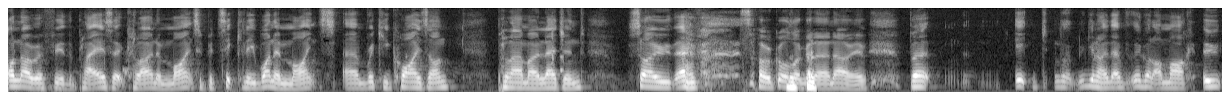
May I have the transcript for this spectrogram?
I know a few of the players at Cologne and Mainz, and particularly one in Mainz, uh, Ricky Quaison, Palermo legend. So, so of course I'm going to know him. But it, you know, they've, they've got like Mark Uth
